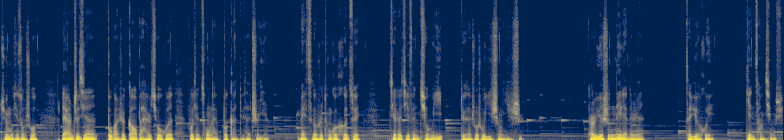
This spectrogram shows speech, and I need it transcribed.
据母亲所说，两人之间不管是告白还是求婚，父亲从来不敢对他直言，每次都是通过喝醉，借着几分酒意，对他说出一生一世。而越是内敛的人，则越会隐藏情绪。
